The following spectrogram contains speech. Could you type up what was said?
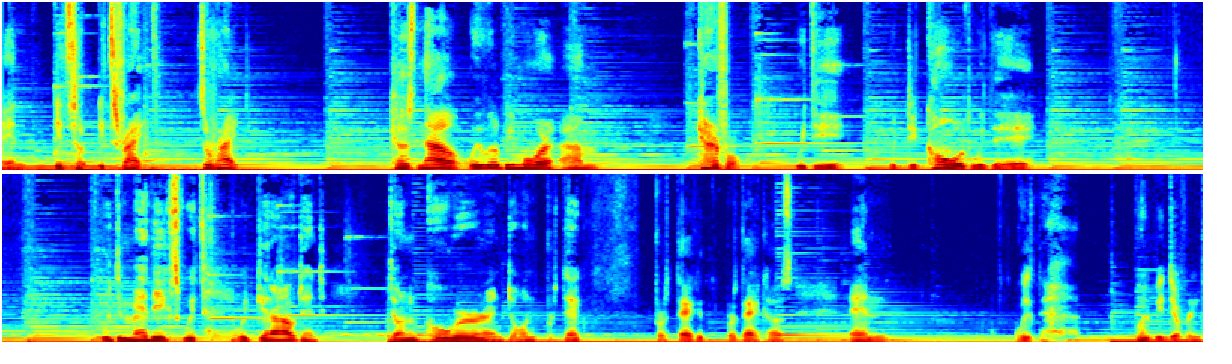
And it's it's right. It's right. Because now we will be more um, careful with the with the cold, with the with the medics, with with get out and don't cover and don't protect protect protect us. And will will be different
